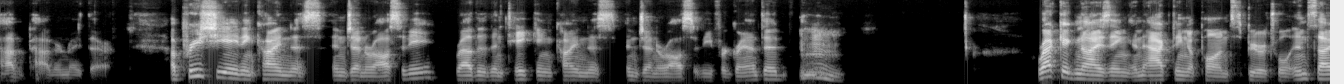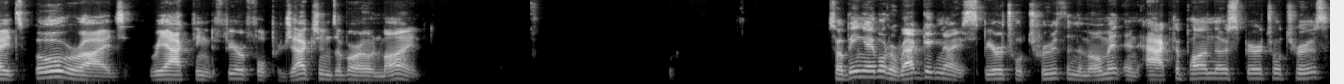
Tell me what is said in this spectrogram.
habit pattern right there. Appreciating kindness and generosity rather than taking kindness and generosity for granted. Recognizing and acting upon spiritual insights overrides reacting to fearful projections of our own mind. So, being able to recognize spiritual truth in the moment and act upon those spiritual truths,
